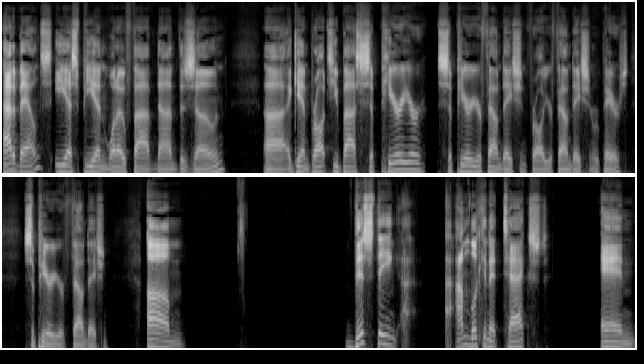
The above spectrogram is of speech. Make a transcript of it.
Out of bounds, ESPN 1059 The Zone. Uh, again, brought to you by Superior Superior Foundation for all your foundation repairs. Superior Foundation. Um, this thing, I, I'm looking at text, and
